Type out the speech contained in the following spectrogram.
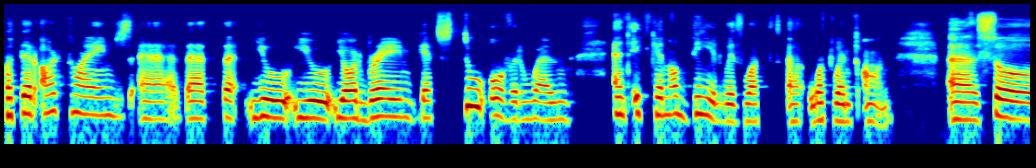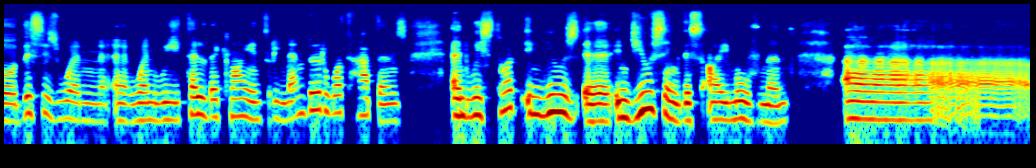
But there are times uh, that, that you, you, your brain gets too overwhelmed and it cannot deal with what, uh, what went on. Uh, so this is when uh, when we tell the client remember what happens, and we start induce, uh, inducing this eye movement. Uh,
